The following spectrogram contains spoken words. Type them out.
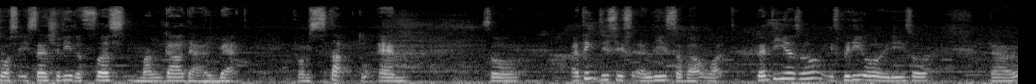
Was essentially the first manga that I read from start to end. So I think this is at least about what 20 years old. It's pretty old already. So uh,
